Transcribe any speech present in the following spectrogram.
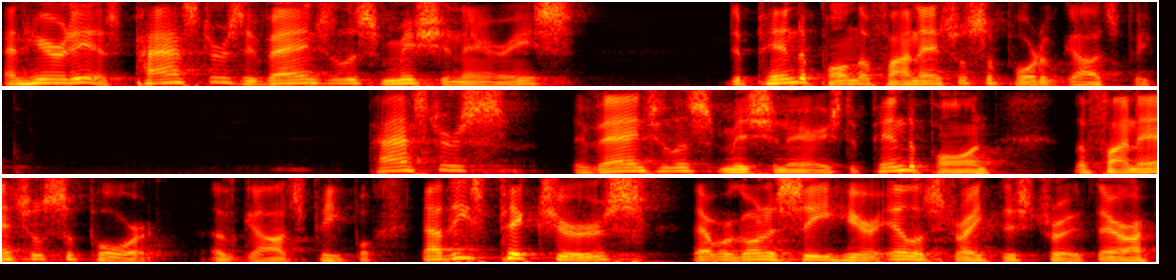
And here it is pastors, evangelists, missionaries depend upon the financial support of God's people. Pastors, evangelists, missionaries depend upon the financial support of God's people. Now, these pictures that we're going to see here illustrate this truth. There are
